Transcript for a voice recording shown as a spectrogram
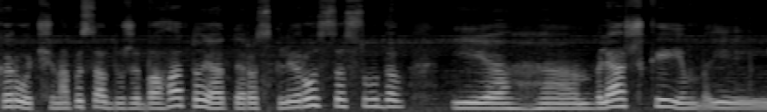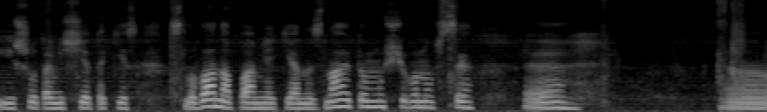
Коротше, написав дуже багато, і атеросклероз сосудів, і е, бляшки, і, і, і що там ще такі слова на пам'ять, я не знаю, тому що воно все е, е,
